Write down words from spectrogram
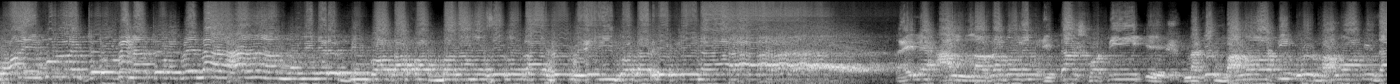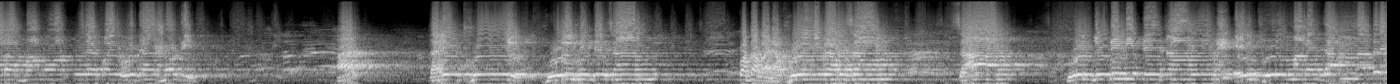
ভয় করলে চলবে না চলবে না, মুমিনের বিপদ আপদ বাধা হবে এই কথা রেখে না। তাইলে আল্লাহ বলেন, এটা সঠিক নাকি বানোয়াটি, ওই বানোয়াটি যারা বানোয়াট করে কয়, ওইটা সঠিক? হ্যাঁ? তাই ফুল ফুল নিতে চান? কথা পায় না ফুল নিতে চান? চান। ফুল যদি নিতে চান, এই ফুল মানে জান্নাতের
